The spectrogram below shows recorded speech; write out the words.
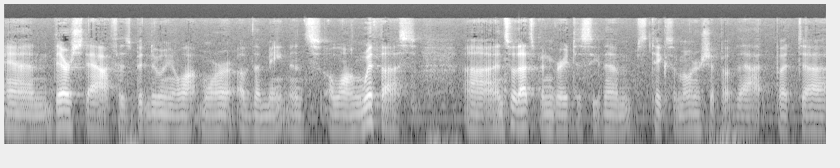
and their staff has been doing a lot more of the maintenance along with us, uh, and so that's been great to see them take some ownership of that. But uh,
